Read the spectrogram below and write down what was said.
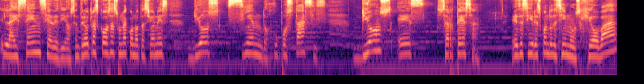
la esencia de Dios. Entre otras cosas, una connotación es Dios siendo, hupostasis. Dios es certeza. Es decir, es cuando decimos Jehová,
